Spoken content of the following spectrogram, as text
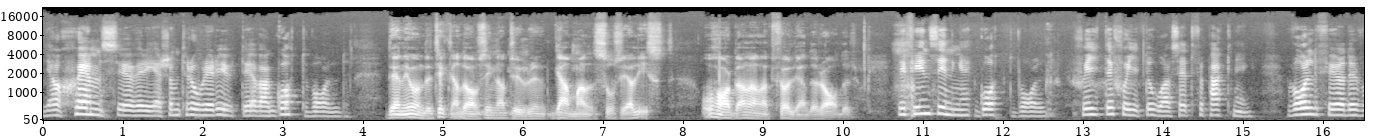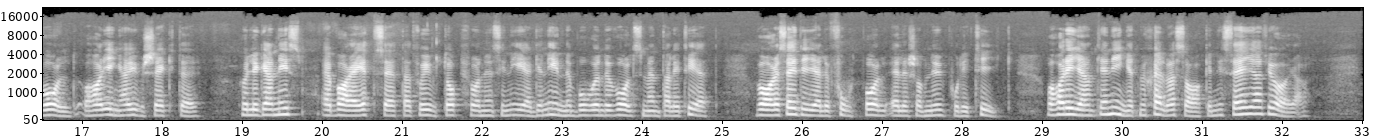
Jag skäms över er som tror er utöva gott våld. Den är undertecknad av signaturen Gammal Socialist och har bland annat följande rader. Det finns inget gott våld. Skit är skit oavsett förpackning. Våld föder våld och har inga ursäkter. Huliganism är bara ett sätt att få utlopp från sin egen inneboende våldsmentalitet. Vare sig det gäller fotboll eller som nu politik. Och har egentligen inget med själva saken i sig att göra.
